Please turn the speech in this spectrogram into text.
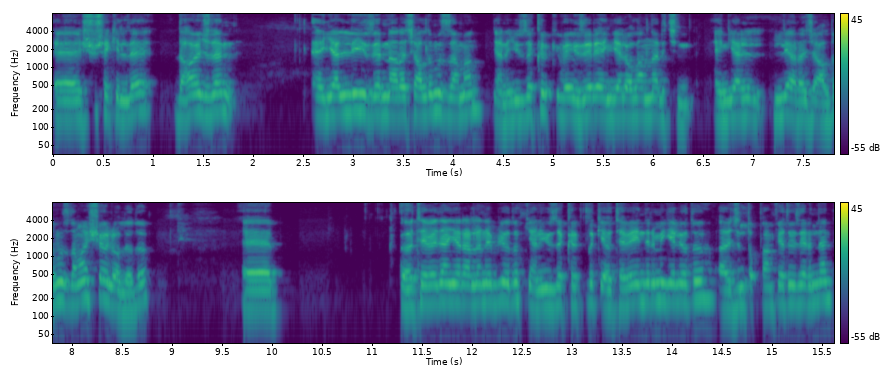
E, şu şekilde, daha önceden engelli üzerine araç aldığımız zaman, yani %40 ve üzeri engelli olanlar için engelli aracı aldığımız zaman şöyle oluyordu. E, ÖTV'den yararlanabiliyorduk. Yani %40'lık ÖTV indirimi geliyordu aracın toplam fiyatı üzerinden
